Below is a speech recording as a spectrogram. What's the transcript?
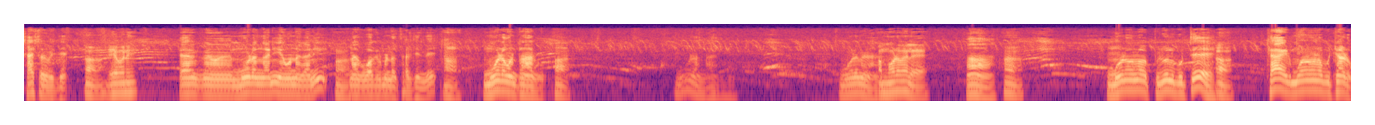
శాస్త్రం ఆ, ఏమని? మూడం కానీ ఏమన్నా కానీ. నాకు ఒకరి పండుగ తలిచింది. మూడం అంటున్నారు. మూడం కాదు. మూడమేనా మూడమేలే మూడంలో పిల్లలు పుడితే ఆ, చాయ్ మూడంలో పుట్టినాడు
